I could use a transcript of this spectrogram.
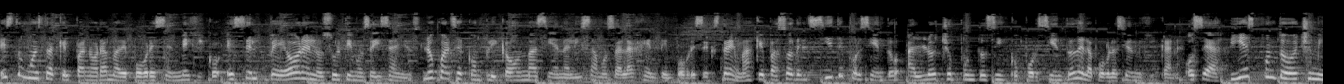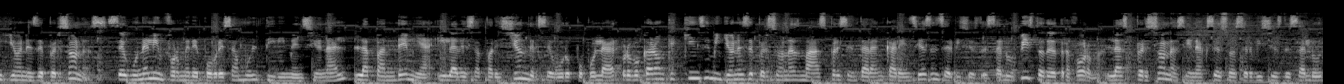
Esto muestra que el panorama de pobreza en México es el peor en los últimos seis años, lo cual se complica aún más si analizamos a la gente en pobreza extrema, que pasó del 7% al 8.5% de la población mexicana, o sea, 10.8 millones de personas. Según el informe de pobreza multidimensional, la pandemia y la desaparición del seguro popular provocaron que 15 millones de personas más presentaran carencias en servicios de salud. Visto de otra forma, las personas sin acceso a servicios de salud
